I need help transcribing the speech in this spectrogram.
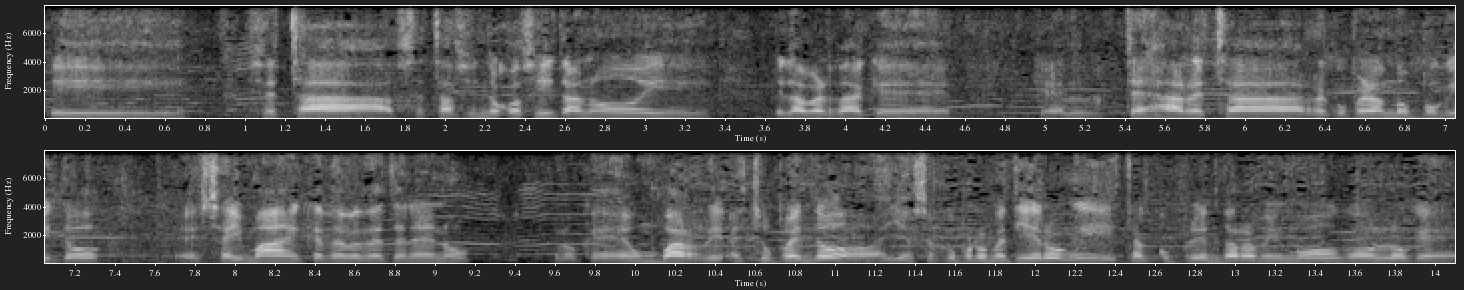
Y se está, se está haciendo cositas, ¿no? Y, la verdad que, que, el Tejar está recuperando un poquito esa imagen que debe de tener, ¿no? Creo que es un barrio estupendo. Ellos se comprometieron y están cumpliendo ahora mismo con lo que,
